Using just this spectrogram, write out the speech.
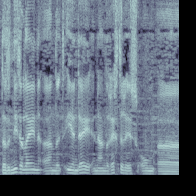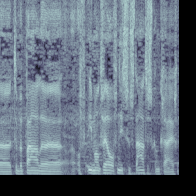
dat het niet alleen aan het IND en aan de rechter is om uh, te bepalen of iemand wel of niet zijn status kan krijgen.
